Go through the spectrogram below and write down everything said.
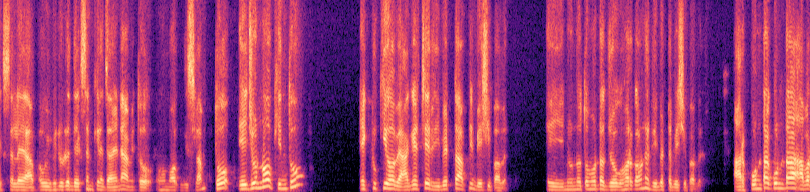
এক্সেলে ওই ভিডিওটা দেখছেন কিনা জানি না, আমি তো হোমওয়ার্ক দিছিলাম। তো এই জন্য কিন্তু একটু কি হবে, আগের চেয়ে রিবেটটা আপনি বেশি পাবেন। এই ন্যূনতমটা যোগ হওয়ার কারণে রিবেটটা বেশি পাবেন। আর কোনটা কোনটা আবার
